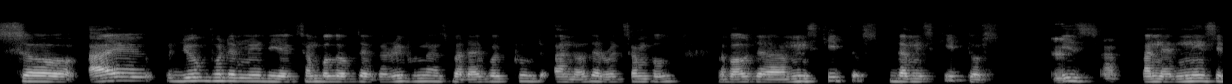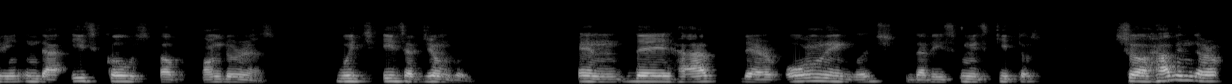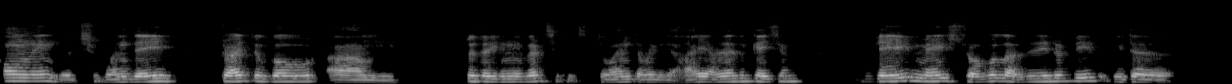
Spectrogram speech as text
So I you put in me the example of the Garifunas, but I will put another example about the Miskitos. The Miskitos mm. is an ethnicity in the east coast of Honduras, which is a jungle. And they have their own language that is Miskitos. So having their own language when they try to go um, to the universities to enter in the higher education, they may struggle a little bit with the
